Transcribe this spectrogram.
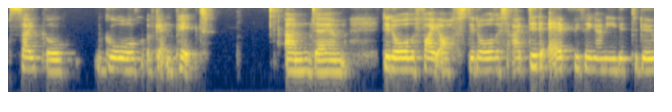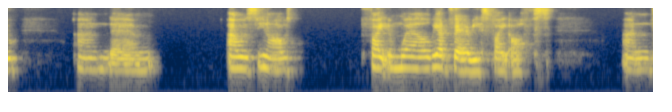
cycle goal of getting picked and um, did all the fight offs, did all this. I did everything I needed to do, and um, I was, you know, I was fighting well. We had various fight offs, and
